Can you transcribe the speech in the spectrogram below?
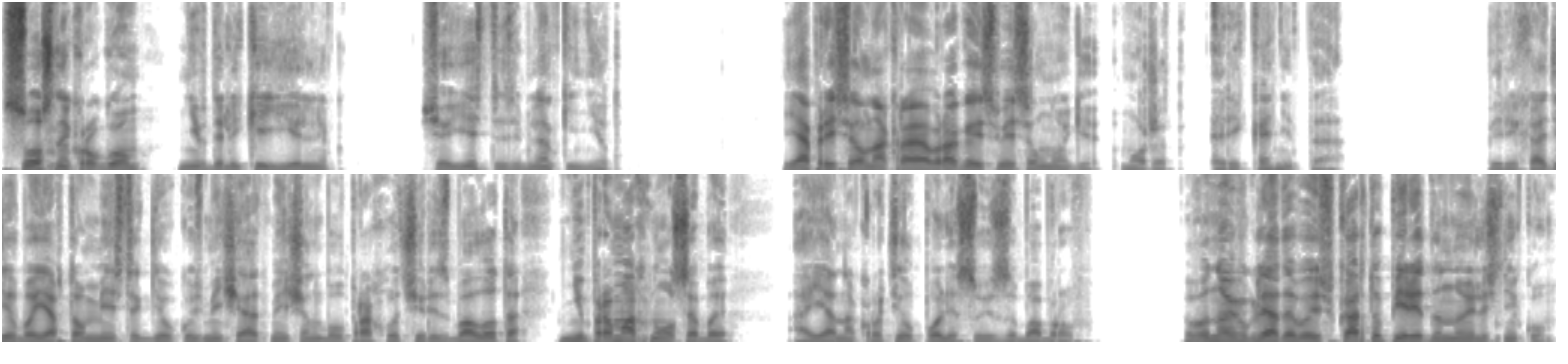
сосны кругом, невдалеке ельник. Все есть, а землянки нет. Я присел на край оврага и свесил ноги. Может, река не та? Переходил бы я в том месте, где у Кузьмича отмечен был проход через болото, не промахнулся бы, а я накрутил по лесу из-за бобров. Вновь вглядываюсь в карту, переданную лесником.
